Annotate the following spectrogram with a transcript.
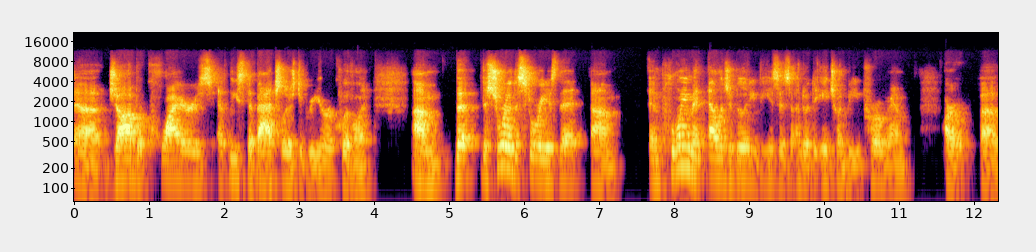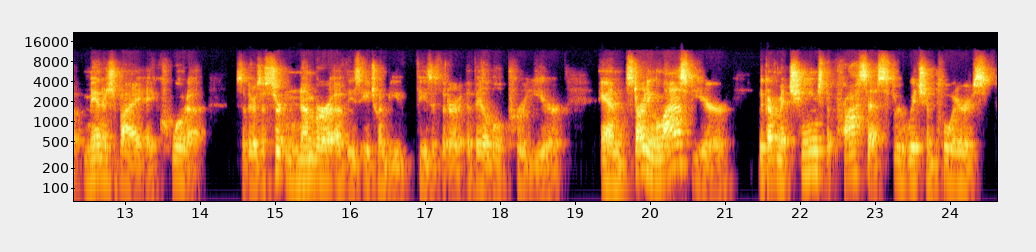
uh, job requires at least a bachelor's degree or equivalent. Um, the, the short of the story is that um, employment eligibility visas under the H-1B program are uh, managed by a quota. So there's a certain number of these H-1B visas that are available per year. And starting last year, the government changed the process through which employers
